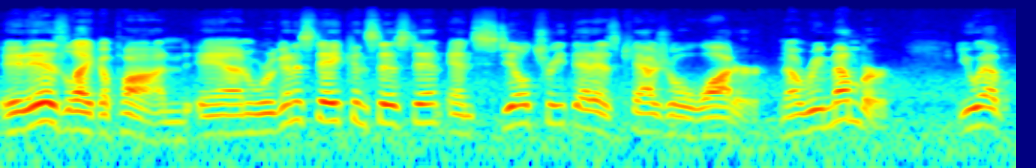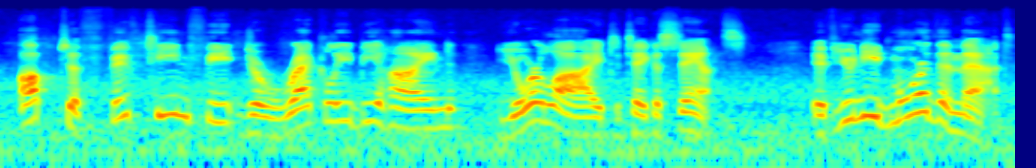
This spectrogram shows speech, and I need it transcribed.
It is like a pond, and we're going to stay consistent and still treat that as casual water. Now remember, you have up to 15 feet directly behind your lie to take a stance. If you need more than that,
